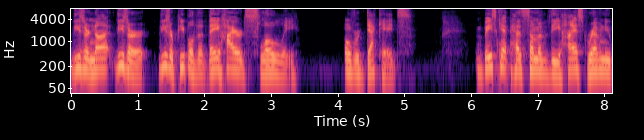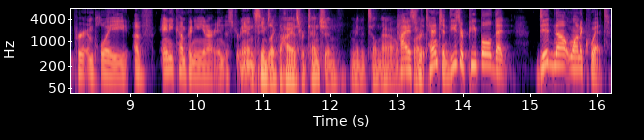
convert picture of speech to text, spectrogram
These are not these are these are people that they hired slowly over decades. Basecamp has some of the highest revenue per employee of any company in our industry. And it seems like the highest retention. I mean, until now. highest but- retention. These are people that did not want to quit.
